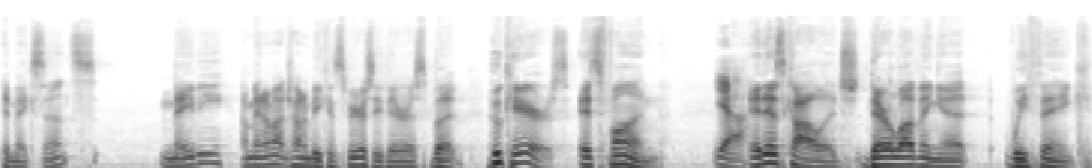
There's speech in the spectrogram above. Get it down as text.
it makes sense. Maybe I mean I'm not trying to be conspiracy theorist, but who cares? It's fun. Yeah. It is college. They're loving it. We think.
